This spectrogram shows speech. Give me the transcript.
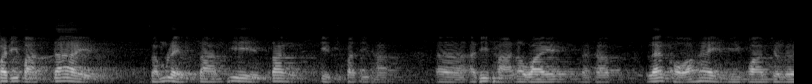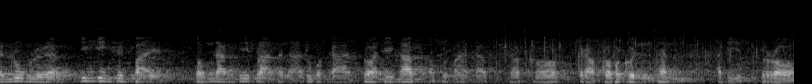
ปฏิบัติได้สำเร็จตามที่ตั้งจิตปฏิทาอธิษฐานเอาไว้นะครับ และขอให้มีความเจริญรุ่งเรืองยิ่งยิ่งขึ้นไป สมดังที่ปรารถนาทุกประการ สวัสดีครับ ขอบคุณมากครับ ครับ ขอกราบขอบพระคุณท่านอดีตรอง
